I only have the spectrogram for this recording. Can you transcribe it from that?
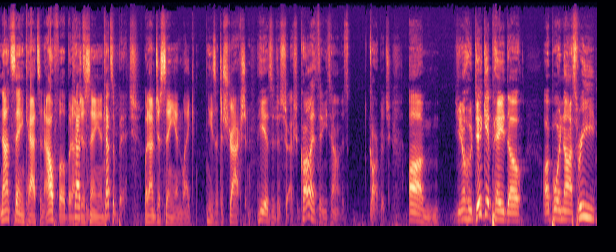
Not saying Cat's an alpha, but I'm just a- saying. Cat's a bitch. But I'm just saying like he's a distraction. He is a distraction. Karl Anthony Town is garbage. Um, you know who did get paid though? Our boy Naz Reid.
